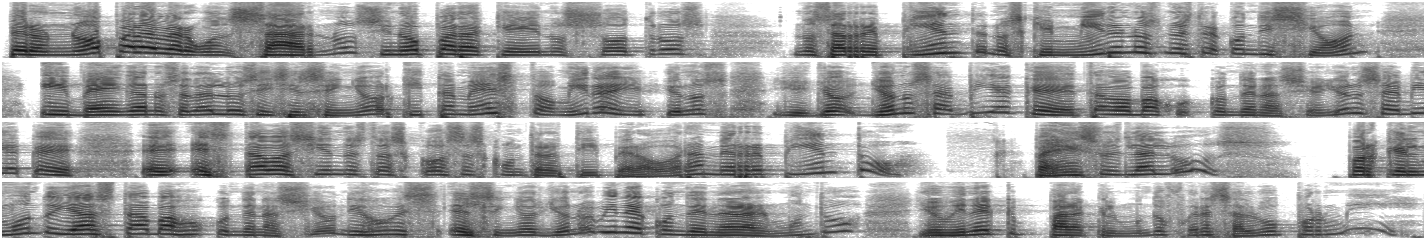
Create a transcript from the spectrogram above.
pero no para avergonzarnos, sino para que nosotros nos arrepiéntanos, que mírenos nuestra condición y vénganos a la luz y decir, Señor, quítame esto. Mira, yo no, yo, yo no sabía que estaba bajo condenación, yo no sabía que eh, estaba haciendo estas cosas contra ti, pero ahora me arrepiento. Para eso es la luz. Porque el mundo ya está bajo condenación. Dijo el Señor, yo no vine a condenar al mundo, yo vine para que el mundo fuera salvo por mí.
